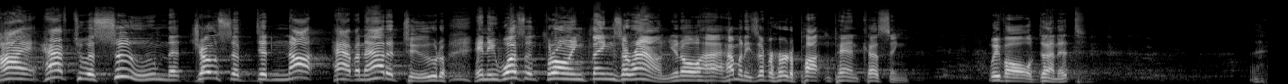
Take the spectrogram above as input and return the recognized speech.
I have to assume that Joseph did not have an attitude and he wasn't throwing things around. You know, how many's ever heard of pot and pan cussing? We've all done it.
